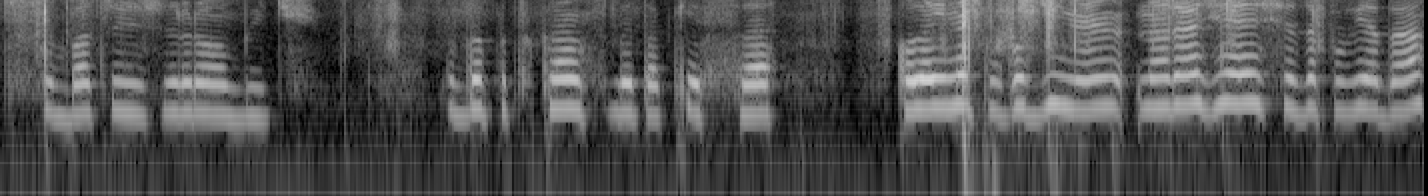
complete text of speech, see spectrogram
Trzeba coś zrobić. Dobra, poczekałem sobie tak jeszcze z kolejne pół godziny. Na razie się zapowiada.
